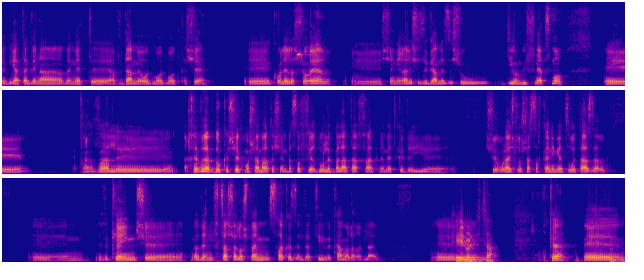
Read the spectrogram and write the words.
רביעיית הגנה באמת אה, עבדה מאוד מאוד מאוד קשה, אה, כולל השוער, אה, שנראה לי שזה גם איזשהו דיון בפני עצמו. אבל החבר'ה עבדו קשה, כמו שאמרת, שהם בסוף ירדו לבלטה אחת באמת כדי שאולי שלושה שחקנים יצרו את אמ, וקיין שלא יודע, נפצע שלוש פעמים במשחק הזה לדעתי וקם על הרגליים. כאילו אמ, נפצע. כן, אמ,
